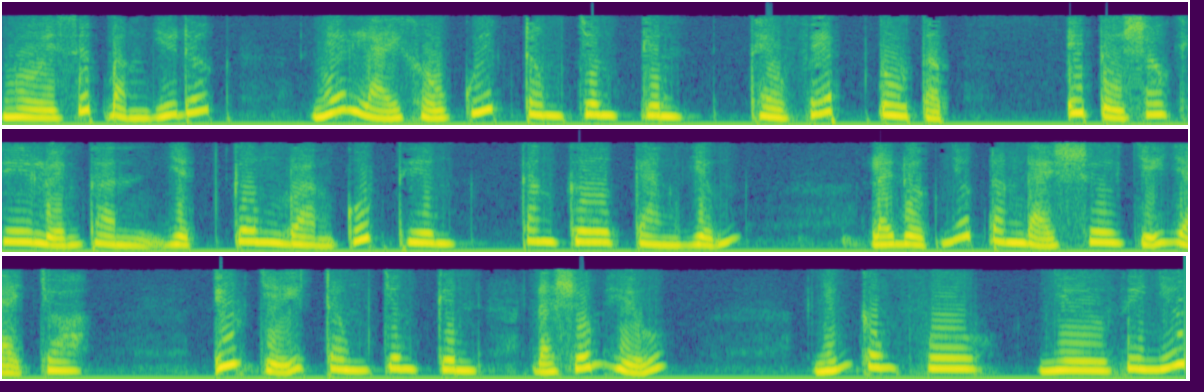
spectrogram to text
ngồi xếp bằng dưới đất, nhớ lại khẩu quyết trong chân kinh, theo phép tu tập. Y từ sau khi luyện thành dịch cân đoàn cốt thiên, căn cơ càng vững, lại được nhất đăng đại sư chỉ dạy cho. Yếu chỉ trong chân kinh đã sớm hiểu, những công phu như phi nhứ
